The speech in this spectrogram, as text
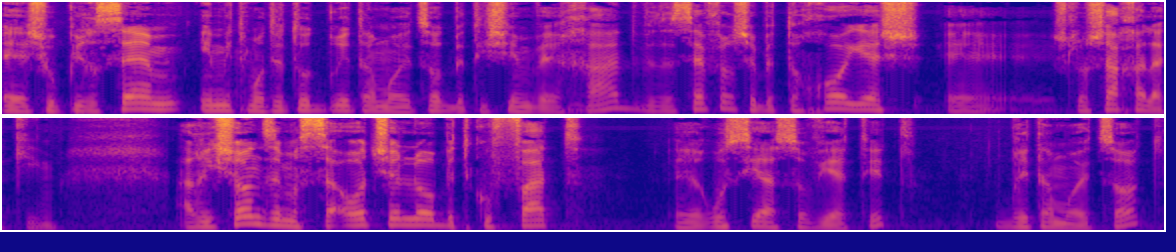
אה, שהוא פרסם עם התמוטטות ברית המועצות ב-91, וזה ספר שבתוכו יש אה, שלושה חלקים. הראשון זה מסעות שלו בתקופת אה, רוסיה הסובייטית, ברית המועצות.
